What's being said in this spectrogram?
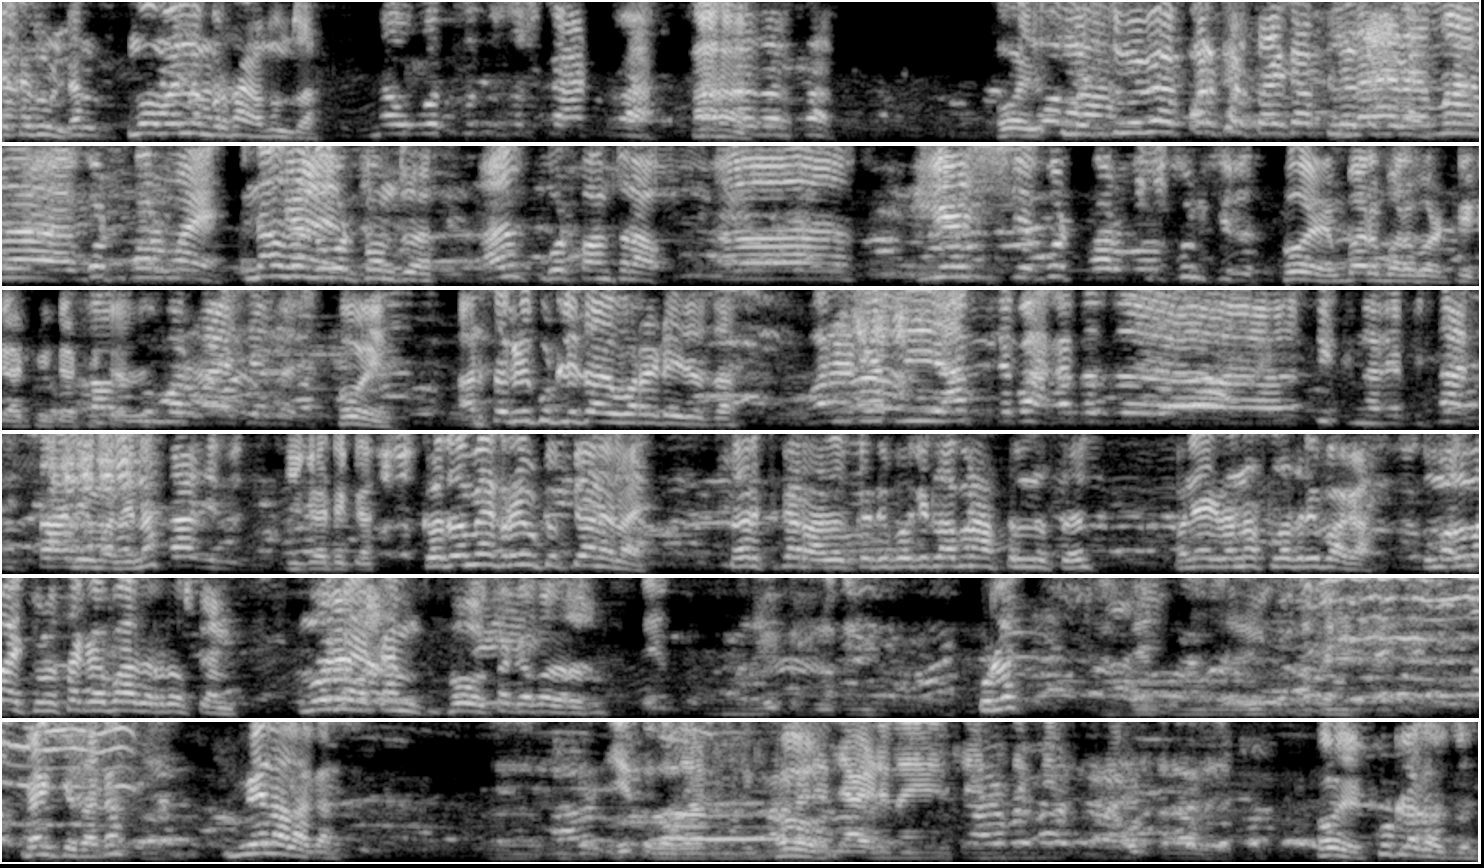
एकच मिनिट मोबाईल नंबर सांगा तुमचा. नव्वद सदुसष्ट अठरा हा, सात हा. हजार सात. होय म्हणजे तुम्ही व्यापार करताय का नाही, नाही, आपल्याला माझा गोट फॉर्म आहे. नाव सांगा गोट फॉर्मचं. हा? गोट फॉर्मचं नाव. अं, यश गोट फॉर्म फुलशिरस. होय बरं बरं बरं. ठीक आहे ठीक आहे ठीक आहे. शेजारी. होय. आणि सगळी कुठली जागा व्हरायटी आहे त्याचा? आपली आपल्या भागातच अं, टिकणारी आपली साधी. साधीमध्ये ना? साधीमध्ये. ठीक आहे ठीक आहे. कदम एक युट्यूब चॅनल आहे. सर्च करा. जर कधी बघितला पण असेल नसेल पण एकदा नसला तरी बघा. तुम्हाला माहिती होईल सगळ्या बाजारात असतो आम्ही. आहे काय म्हणतो? हो सगळ्या बाजारात कुठलं? बँकेचा का मेल आला का? येतो बघा हो. मला नाही मी करावं. होय कुठलं गावचं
